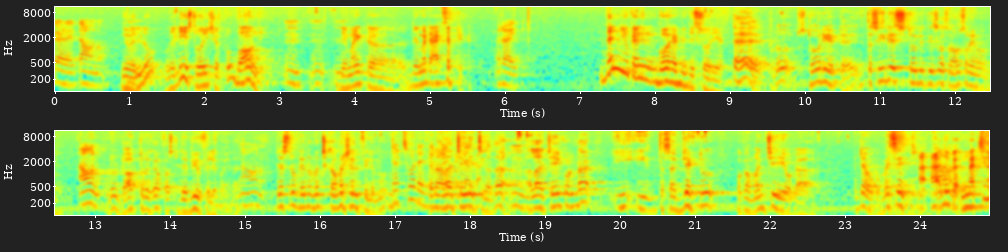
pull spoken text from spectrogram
correct అవును. నువ్వు వెళ్ళు వెళ్ళి ఈ స్టోరీ చెప్పు బాగుంది. They might they might accept it right then you can go head with the story అంటే ఇప్పుడు స్టోరీ అంటే ఇంత సీరియస్ స్టోరీ తీసుకోవాల్సిన అవసరం ఏముంది? అవును. ఇప్పుడు డాక్టర్గా ఫస్ట్ డెబ్యూ ఫిలిం అయినా. చేసినప్పుడు ఏదో మంచి commercial film that's what I నేను అలా చేయొచ్చు కదా? అలా చేయకుండా ఈ ఇంత సబ్జెక్టు ఒక మంచి ఒక అంటే ఒక మెసేజ్ అదొక నచ్చిన.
